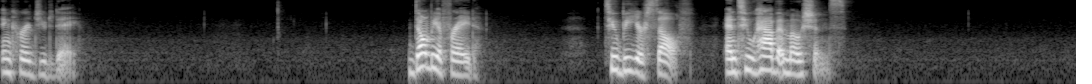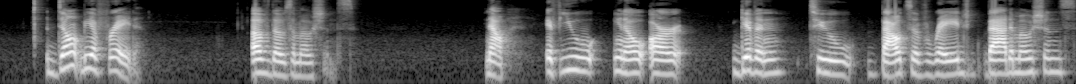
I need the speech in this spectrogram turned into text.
encourage you today. Don't be afraid to be yourself and to have emotions. Don't be afraid of those emotions. Now, if you, you know, are given to bouts of rage, bad emotions,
